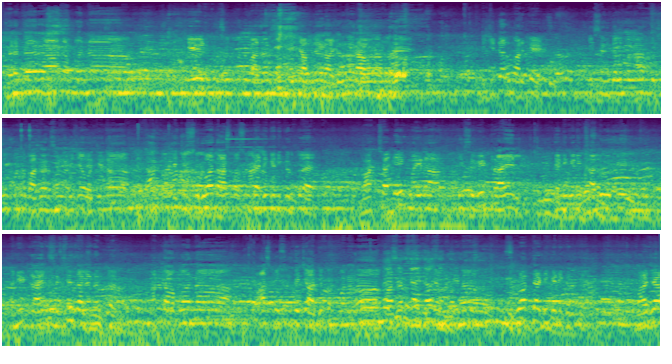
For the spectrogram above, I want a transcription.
खरं तर आज आपण अ, खेड कृषी उत्पन्न बाजार समितीच्या आपल्या राजेंद्र आवारामध्ये डिजिटल मार्केट ही संकल्पना कृषी उत्पन्न बाजार समितीच्या वतीनं त्याची सुरुवात आजपासून त्या ठिकाणी करतो आहे मागचा एक महिना ही सगळी ट्रायल त्या ठिकाणी चालू होती आणि ट्रायल सक्सेस झाल्यानंतर आता आपण आजपासून त्याच्या अधिकृतपणानं बाजार समितीच्या वतीनं सुरुवात त्या ठिकाणी करतो आहे माझ्या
